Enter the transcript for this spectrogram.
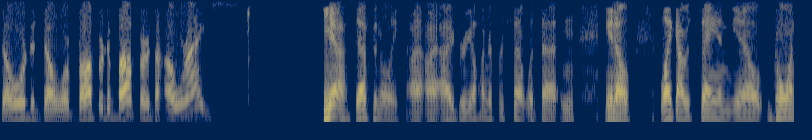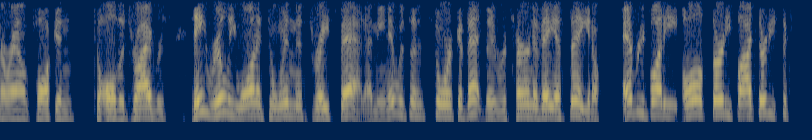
door to door, bumper to bumper, the whole race. Yeah, definitely. I, I, I agree a 100% with that. And, you know, like I was saying, you know, going around talking to all the drivers, they really wanted to win this race bad. I mean, it was a historic event, the return of ASA. You know, everybody, all 35, 36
